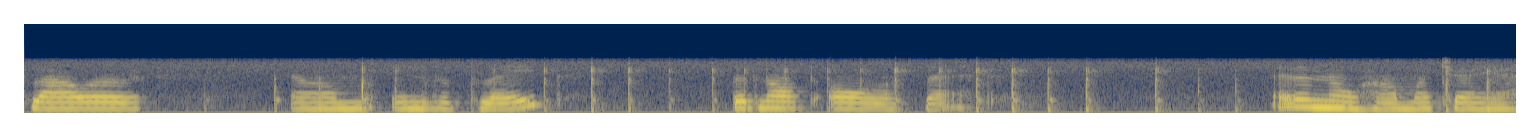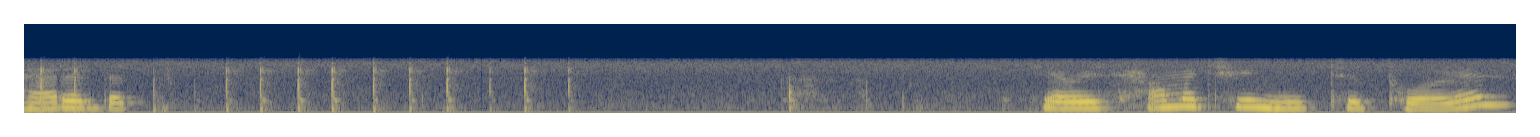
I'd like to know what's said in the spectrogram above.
flour um, in the plate, but not all of that. I don't know how much I had it, but here is how much you need to pour in.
